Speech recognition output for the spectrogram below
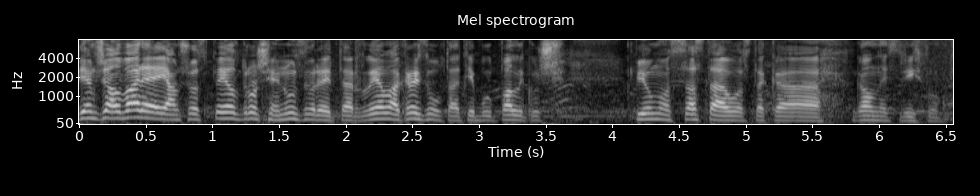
Diemžēl varējām šo spēli droši vien uzvarēt ar lielāku rezultātu, ja būtu palikuši pilnos sastāvos. Tā kā galvenais trīs punkti.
